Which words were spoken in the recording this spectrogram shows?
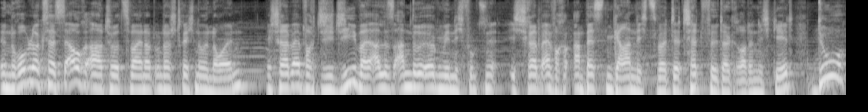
In Roblox heißt er auch Arthur 200-09. Ich schreibe einfach GG, weil alles andere irgendwie nicht funktioniert. Ich schreibe einfach am besten gar nichts, weil der Chatfilter gerade nicht geht. Du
